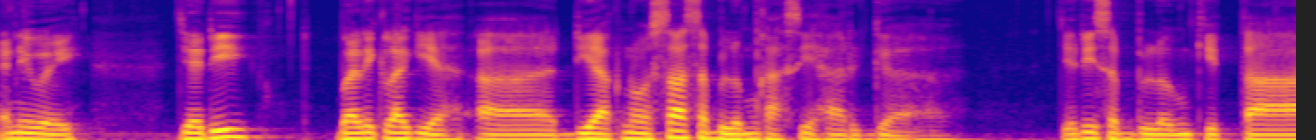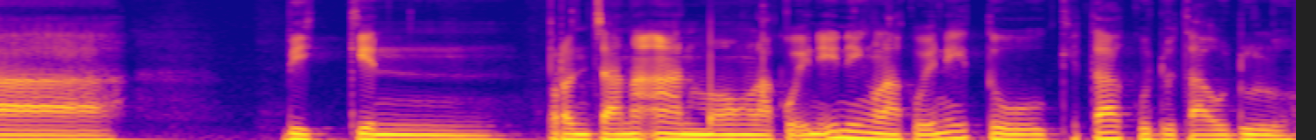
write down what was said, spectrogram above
Anyway, jadi balik lagi ya, uh, diagnosa sebelum kasih harga. Jadi sebelum kita bikin perencanaan mau ngelakuin ini, ngelakuin itu, kita kudu tahu dulu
